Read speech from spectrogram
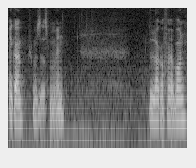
Egal, ich muss erstmal mein Lagerfeuer bauen.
